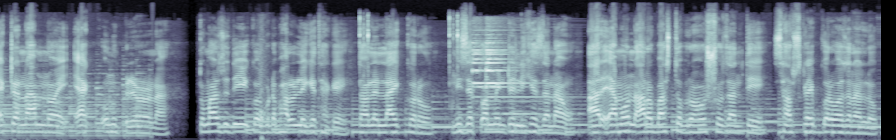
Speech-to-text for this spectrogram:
একটা নাম নয়, এক অনুপ্রেরণা। তোমার যদি এই গল্পটা ভালো লেগে থাকে, তাহলে লাইক করো, নিজের কমেন্টে লিখে জানাও। আর এমন আরও বাস্তব রহস্য জানতে সাবস্ক্রাইব করো অজানা লোক।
